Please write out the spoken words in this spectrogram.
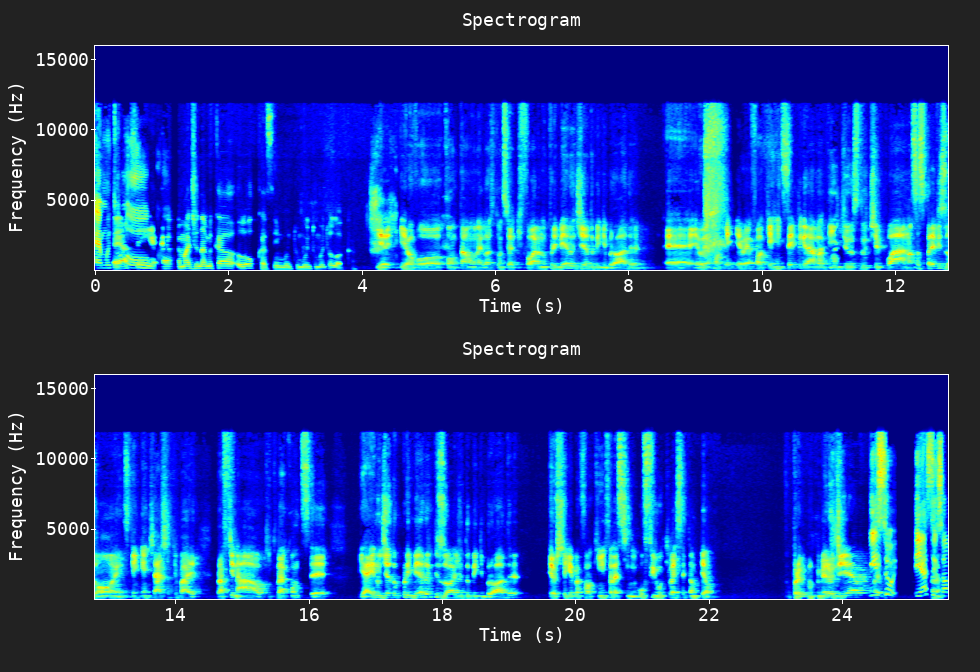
É muito É louco. assim, é uma dinâmica louca, assim, muito, muito, muito louca. E, e eu vou contar um negócio que aconteceu aqui fora. No primeiro dia do Big Brother, é, eu, e a Foquinha, eu e a Foquinha, a gente sempre grava vídeos do tipo, ah, nossas previsões, quem que a gente acha que vai pra final, o que, que vai acontecer. E aí, no dia do primeiro episódio do Big Brother, eu cheguei pra Foquinha e falei assim, o Fiuk vai ser campeão. No pr- No primeiro dia... Isso, e assim, Ah. só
